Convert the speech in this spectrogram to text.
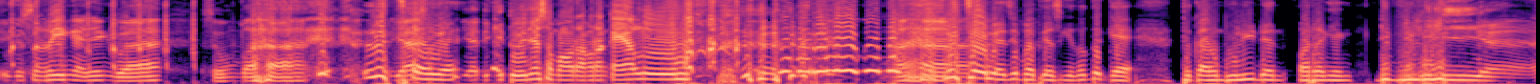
Itu sering anjing gua. Sumpah. Lu ya, tau gak? ya digituinnya sama orang-orang kayak lu. Lu tau gak sih podcast kita tuh kayak tukang bully dan orang yang dibully. iya.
